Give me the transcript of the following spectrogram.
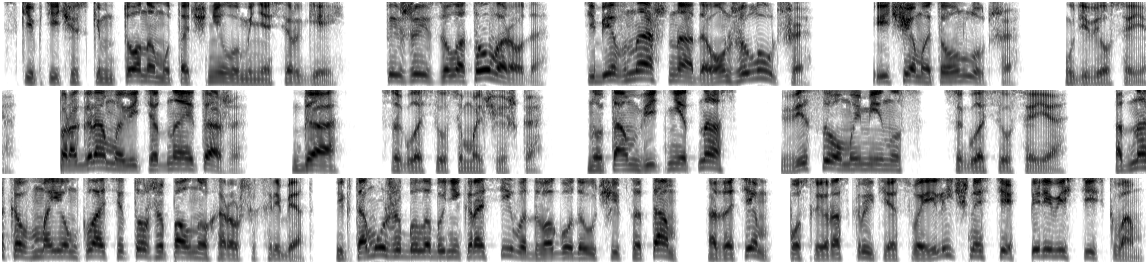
Скептическим тоном уточнил у меня Сергей. «Ты же из золотого рода? Тебе в наш надо, он же лучше». «И чем это он лучше?» – удивился я. «Программа ведь одна и та же». «Да», – согласился мальчишка. «Но там ведь нет нас». «Весомый минус», – согласился я. Однако в моем классе тоже полно хороших ребят. И к тому же было бы некрасиво два года учиться там, а затем, после раскрытия своей личности, перевестись к вам.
